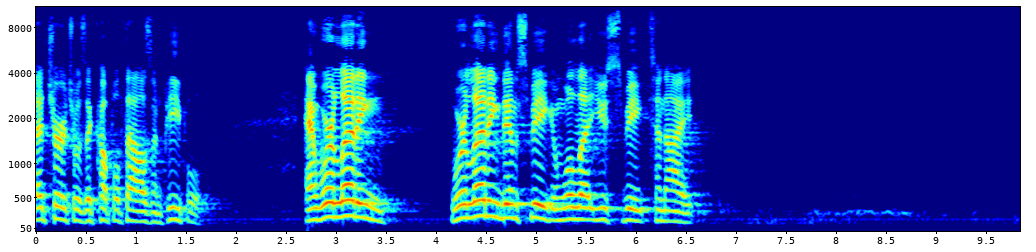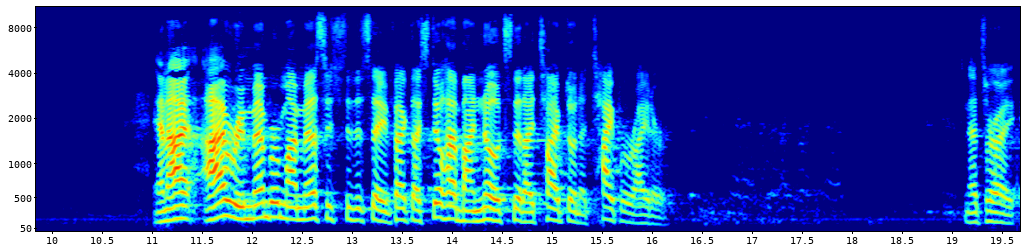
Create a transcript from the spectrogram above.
that church was a couple thousand people. And we're letting, we're letting them speak, and we'll let you speak tonight. And I, I remember my message to this day. In fact, I still have my notes that I typed on a typewriter. That's right.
